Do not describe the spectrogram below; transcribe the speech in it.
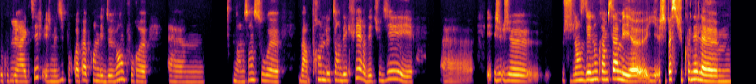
beaucoup plus réactif. Et je me dis, pourquoi pas prendre les devants pour, euh, euh, dans le sens où euh, ben, prendre le temps d'écrire, d'étudier. Et, je, je, lance des noms comme ça, mais je ne sais pas si tu connais le,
